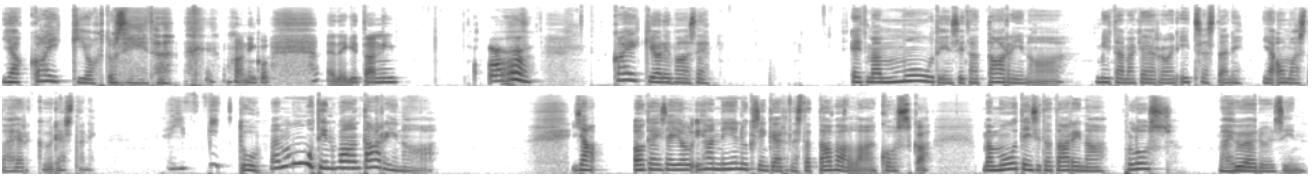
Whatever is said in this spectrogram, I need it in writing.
Ja kaikki johtui siitä. mä oon niin kuin, jotenkin tää on niin kaikki oli vaan se, että mä muutin sitä tarinaa, mitä mä kerroin itsestäni ja omasta herkkyydestäni. Ei vittu, mä muutin vaan tarinaa. Ja okei, okay, se ei ollut ihan niin yksinkertaista tavallaan, koska mä muutin sitä tarinaa plus mä hyödynsin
